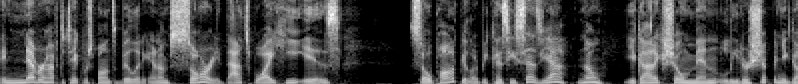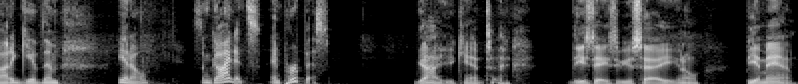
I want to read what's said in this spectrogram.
They never have to take responsibility. And I'm sorry, that's why he is so popular because he says, yeah, no, you got to show men leadership and you got to give them, you know, some guidance and purpose. yeah, you can't. These days, if you say, you know, be a man,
